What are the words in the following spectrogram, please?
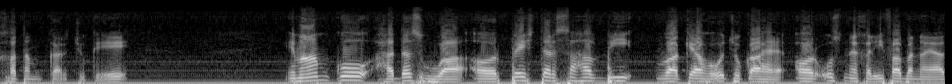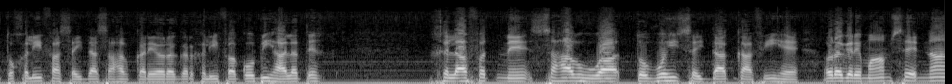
ख़त्म कर चुके। इमाम को हदस हुआ और पेशतर साहब भी वाक़ हो चुका है और उसने खलीफा बनाया तो खलीफा सईदा साहब करे और अगर खलीफा को भी हालत खिलाफत में साहब हुआ तो वही सजदा काफ़ी है। और अगर इमाम से ना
